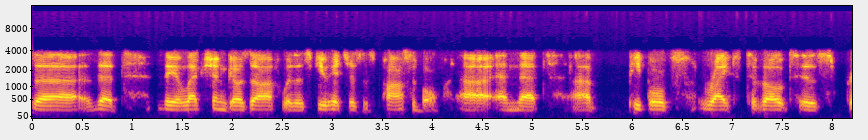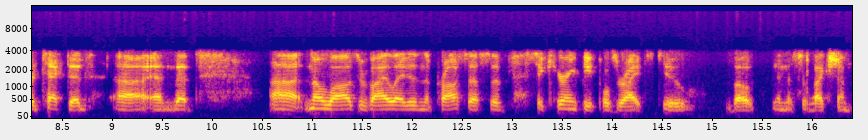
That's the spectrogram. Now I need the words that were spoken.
uh, that the election goes off with as few hitches as possible, uh, and that uh, people's right to vote is protected, uh, and that no laws are violated in the process of securing people's rights to vote in this election.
